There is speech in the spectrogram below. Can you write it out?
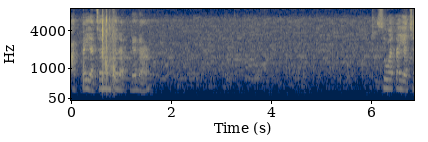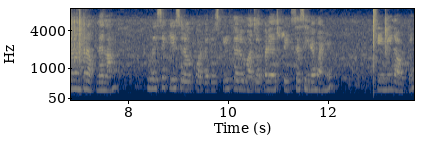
आता याच्यानंतर आपल्याला सो आता याच्यानंतर आपल्याला थोडेसे केस रफ वाटत असतील तर माझ्याकडे स्ट्रिक्सचं सिरम आहे. ते मी लावते.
